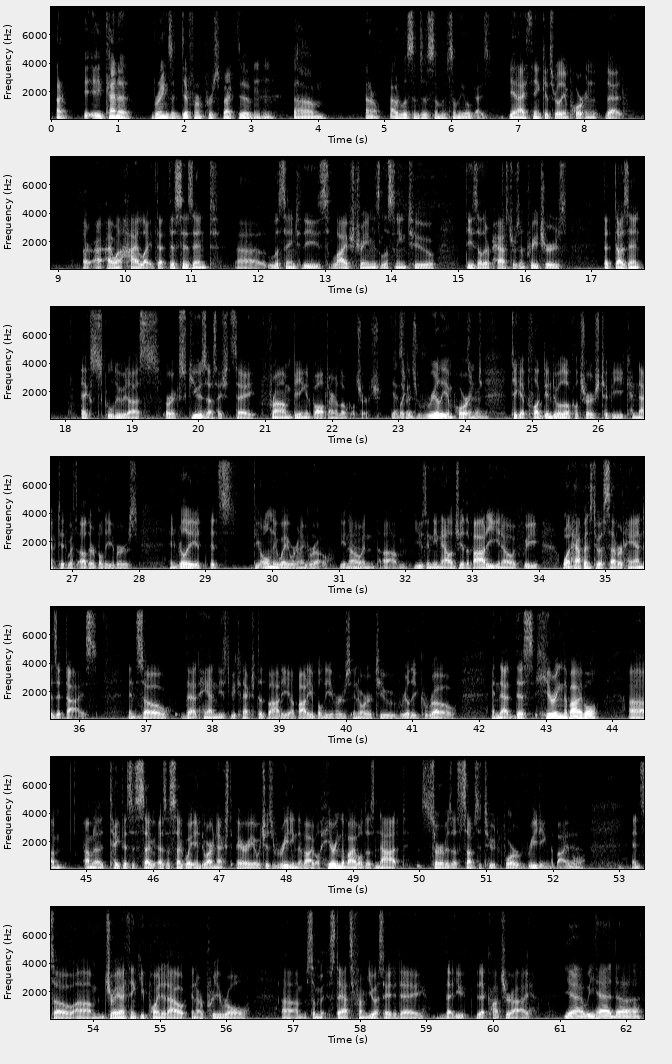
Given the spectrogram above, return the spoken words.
I don't know. It, it kind of brings a different perspective. hmm Um, I don't know. I would listen to some some of the old guys. Yeah, and I think it's really important that, or I, I want to highlight that this isn't uh, listening to these live streams, listening to these other pastors and preachers, that doesn't exclude us or excuse Yeah. us, I should say, from being involved in our local church. That's like right. it's really important right. To get plugged into a local church, to be connected with other believers, and really, it, it's the only way we're going to grow. You know, Yeah. and um, using the analogy of the body, you know, if we, what happens to a severed hand is it dies, and so that hand needs to be connected to the body, a body of believers, in order to really grow, and that this hearing the Bible. Um, I'm going to take this as, seg- as a segue into our next area, which is reading the Bible. Hearing the Bible does not serve as a substitute for reading the Bible. And so, um, Dre, I think you pointed out in our pre-roll um, some stats from USA Today that you that caught your eye. Yeah, we had, uh,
